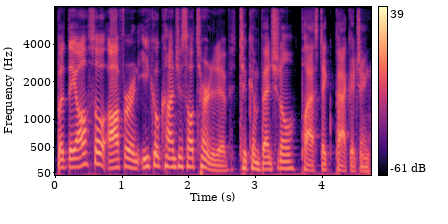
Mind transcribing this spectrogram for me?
but they also offer an eco conscious alternative to conventional plastic packaging.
